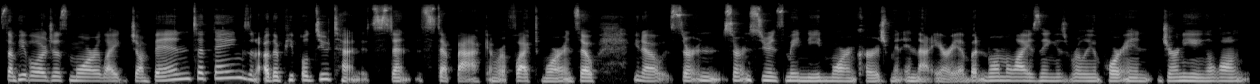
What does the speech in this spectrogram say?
Some people are just more like jump into things and other people do tend to st- step back and reflect more. And so you know certain certain students may need more encouragement in that area but normalizing is really important. Journeying along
